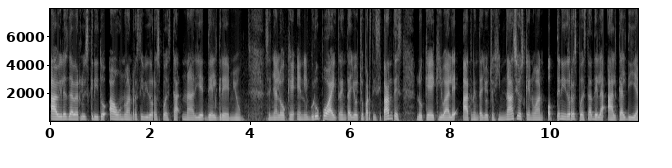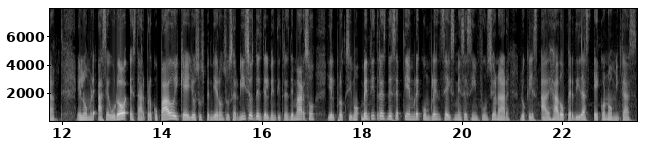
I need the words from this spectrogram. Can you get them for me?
hábiles de haberlo inscrito aún no han recibido respuesta nadie del gremio. Señaló que en el grupo hay 38 participantes, lo que equivale a 38 gimnasios que no han obtenido respuesta de la alcaldía. El hombre aseguró estar preocupado y que ellos suspendieron sus servicios desde el 23 de marzo y el próximo 23 de septiembre cumplen seis meses sin funcionar, lo que les ha dejado pérdidas económicas.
